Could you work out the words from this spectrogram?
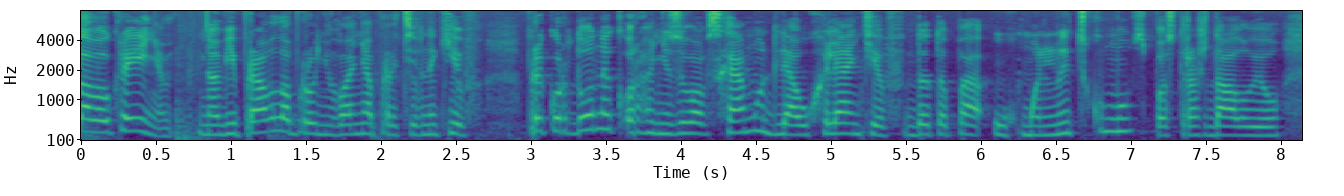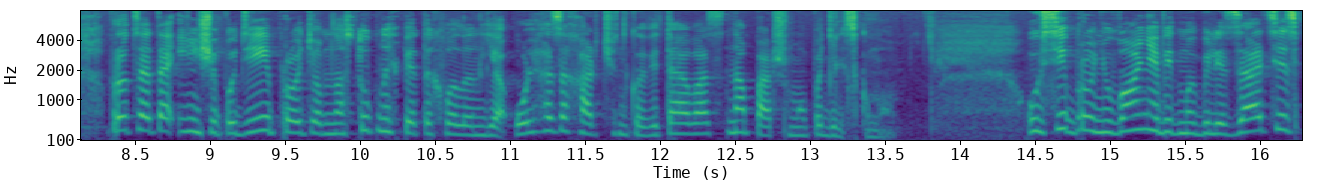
Слава Україні! Нові правила бронювання працівників. Прикордонник організував схему для ухилянтів ДТП у Хмельницькому з постраждалою. Про це та інші події протягом наступних п'яти хвилин. Я Ольга Захарченко. Вітаю вас на першому подільському. Усі бронювання від мобілізації з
